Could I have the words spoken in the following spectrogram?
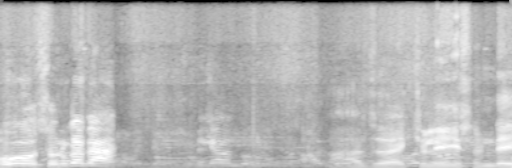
हो सोनू काका। आज ॲक्च्युली संडे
